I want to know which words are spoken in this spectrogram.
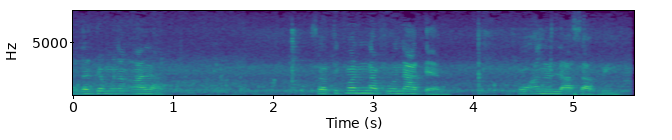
Nalagyan mo ng alat. So, tikman na po natin kung anong lasa, babe.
